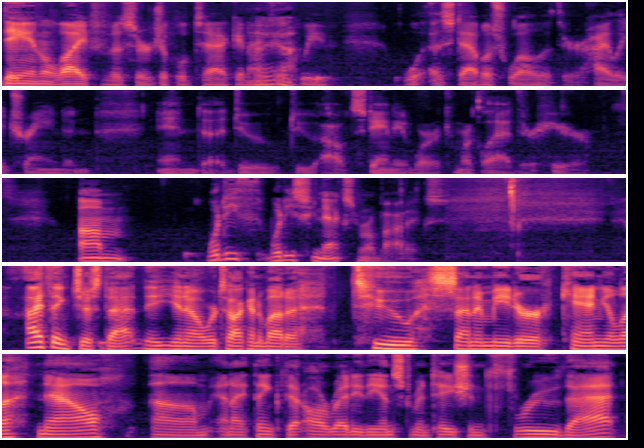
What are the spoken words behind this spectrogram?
day in the life of a surgical tech, and I oh, think yeah. we've established well that they're highly trained and and uh, do do outstanding work, and we're glad they're here. Um, what do you th- what do you see next in robotics? I think just that you know we're talking about a two centimeter cannula now. Um, and I think that already the instrumentation through that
